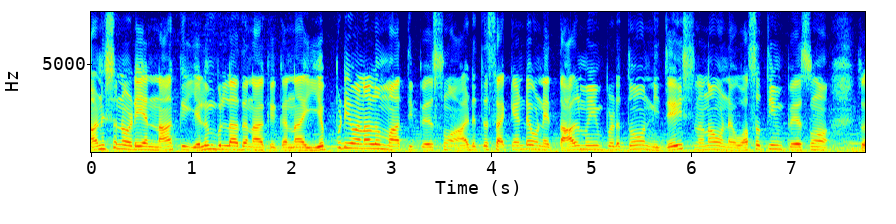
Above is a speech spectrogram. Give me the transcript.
மனுஷனுடைய நாக்கு எலும்பில்லாத நாக்கு கண்ணா. எப்படி வேணாலும் மாற்றி பேசும். அடுத்த செகண்டே உன்னை தாழ்மையும் படுத்தும். நீ ஜெயிச்சினா உன்னை வசதியும் பேசும். ஸோ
